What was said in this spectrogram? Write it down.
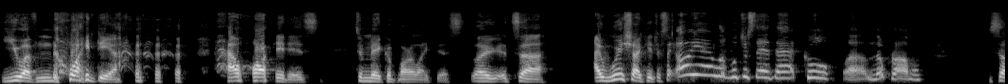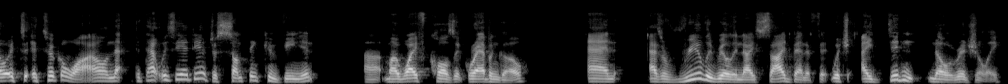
you have no idea how hard it is to make a bar like this. Like it's, uh, I wish I could just say, oh yeah, we'll just add that. Cool. Well, no problem. So it, it took a while and that, but that was the idea. Just something convenient. Uh, my wife calls it grab and go. And as a really, really nice side benefit, which I didn't know originally,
